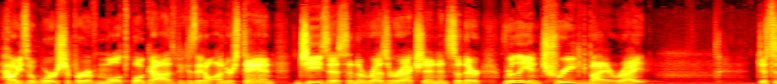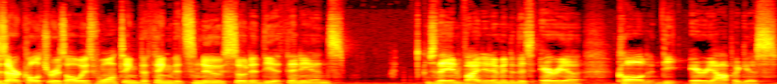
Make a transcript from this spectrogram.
how he's a worshiper of multiple gods because they don't understand Jesus and the resurrection. And so they're really intrigued by it, right? Just as our culture is always wanting the thing that's new, so did the Athenians. So they invited him into this area called the Areopagus.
